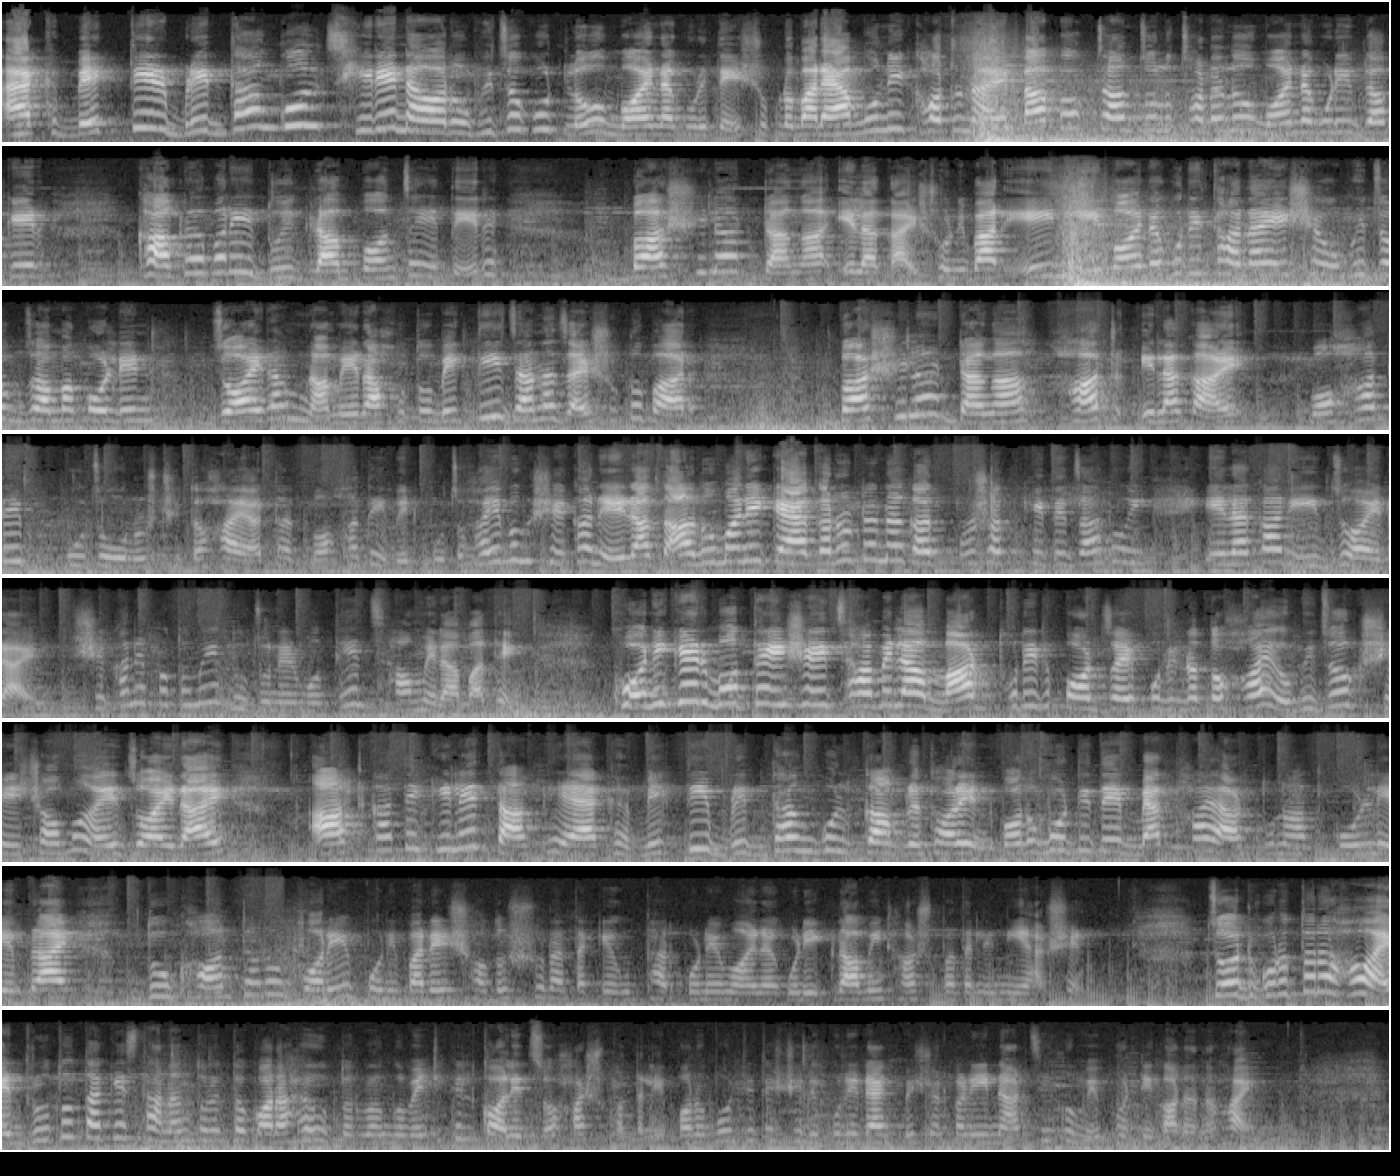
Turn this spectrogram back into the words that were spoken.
এক ব্যক্তির বৃদ্ধাঙ্গুল ছিঁড়ে নেওয়ার অভিযোগ উঠল ময়নাগুড়িতে। শুক্রবার এমনই ঘটনায় ব্যাপক চাঞ্চল্য ছড়ালো ময়নাগুড়ি ব্লকের খাগড়াবাড়ি দুই গ্রাম পঞ্চায়েতের বাসিলার ডাঙ্গা এলাকায়। শনিবার এই নিয়ে ময়নাগুড়ি থানায় এসে অভিযোগ জমা করলেন জয়রাম নামের আহত ব্যক্তি। জানা যায়, শুক্রবার বাসিলার ডাঙ্গা হাট এলাকায় মহাদেব পুজো অনুষ্ঠিত হয়, অর্থাৎ মহাদেবের পুজো হয় এবং সেখানে রাত আনুমানিক এগারোটা নাগাদ প্রসাদ খেতে যান ওই এলাকারই জয় রায়। সেখানে প্রথমে দুজনের মধ্যে ঝামেলা বাঁধে। ক্ষণিকের মধ্যেই সেই ঝামেলা মারধরের পর্যায়ে পরিণত হয় অভিযোগ। সেই সময় জয় রায় আটকাতে গেলে তাকে এক ব্যক্তি বৃদ্ধাঙ্গুল কামড়ে ধরেন। পরবর্তীতে ব্যথায় আর্তনাদ করলে প্রায় দু ঘন্টারও পরে পরিবারের সদস্যরা তাকে উদ্ধার করে ময়নাগুড়ি গ্রামীণ হাসপাতালে নিয়ে আসেন। চোট গুরুতর হওয়ায় দ্রুত তাকে স্থানান্তরিত করা হয় উত্তরবঙ্গ মেডিকেল কলেজ ও হাসপাতালে। পরবর্তীতে শিলিগুড়ির এক বেসরকারি নার্সিংহোমে ভর্তি করানো হয়।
